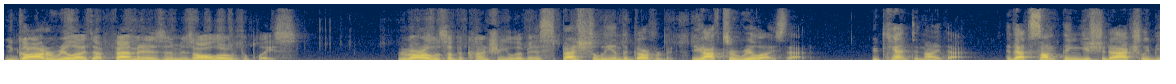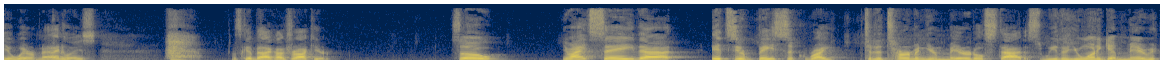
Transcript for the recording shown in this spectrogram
you gotta realize that feminism is all over the place. regardless of the country you live in, especially in the government. You have to realize that. You can't deny that. And that's something you should actually be aware of. Now, anyways, let's get back on track here. So, you might say that it's your basic right to determine your marital status, whether you want to get married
